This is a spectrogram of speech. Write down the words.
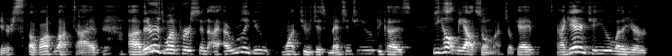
years, a long, long time. Uh, there is one person I, I really do want to just mention to you because he helped me out so much, okay? And I guarantee you, whether you're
